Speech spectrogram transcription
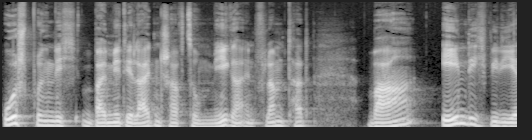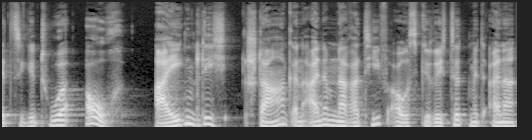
ursprünglich bei mir die Leidenschaft so mega entflammt hat, war ähnlich wie die jetzige Tour auch eigentlich stark an einem Narrativ ausgerichtet mit einer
